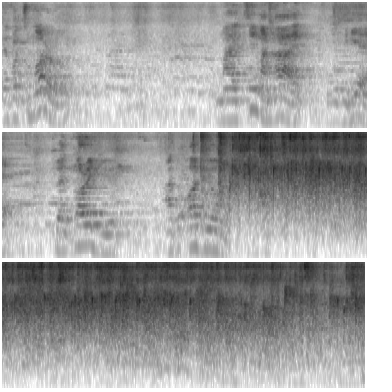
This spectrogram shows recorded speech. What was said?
For tomorrow, my team and I will be here to encourage you and to urge you on. So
